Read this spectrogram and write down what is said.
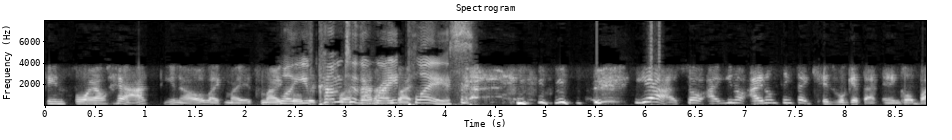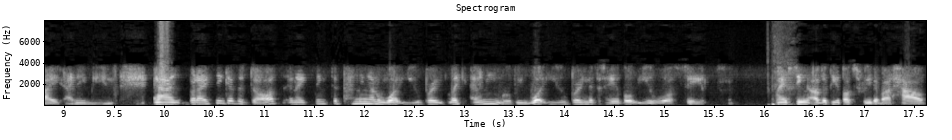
tinfoil hat, you know, like my it's my well, you've come to the hat on, right but- place. yeah, so I, you know, I don't think that kids will get that angle by any means, and but I think as adults, and I think depending on what you bring, like any movie, what you bring to the table, you will see. I've seen other people tweet about how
